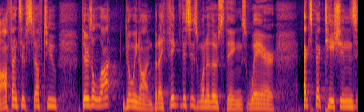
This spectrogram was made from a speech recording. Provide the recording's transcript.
offensive stuff too. There's a lot going on. But I think this is one of those things where expectations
